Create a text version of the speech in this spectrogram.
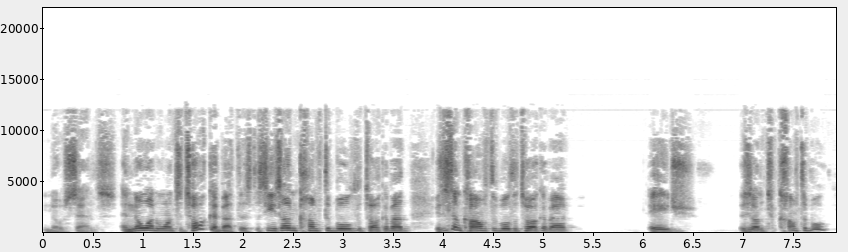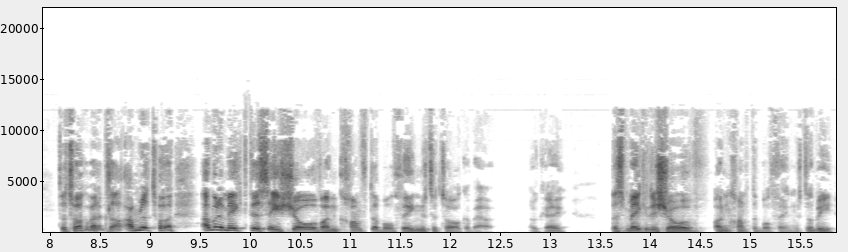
no sense. And no one wants to talk about this. See, it's uncomfortable to talk about. Is this uncomfortable to talk about age? Is it uncomfortable to talk about it? Because I'm going to talk. I'm going to make this a show of uncomfortable things to talk about. Okay, Let's make it a show of uncomfortable things. There'll be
